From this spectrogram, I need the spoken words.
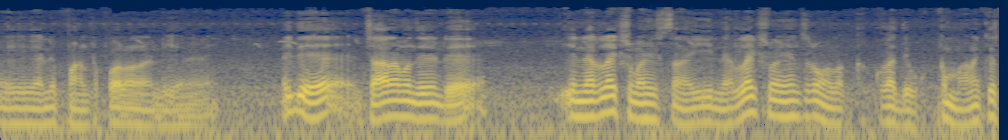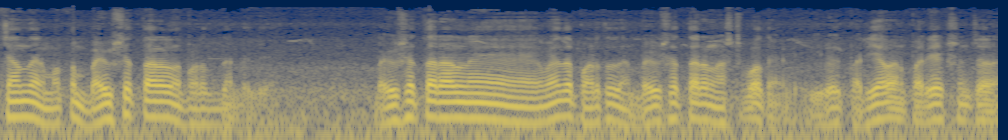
ఇవన్నీ పంట పొలాలండి ఇవన్నీ. అయితే చాలామంది ఏంటంటే ఈ నిర్లక్ష్యం వహిస్తాను ఈ నిర్లక్ష్యం వహించడం వల్ల అది ఒక్క మనకి చెందని మొత్తం భవిష్యత్ తరాలను పడుతుందండి ఇది భవిష్యత్ తరాలని మీద పడుతుందండి. భవిష్యత్ తరాలు నష్టపోతాయండి. ఈరోజు పర్యావరణ పరిరక్షించ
